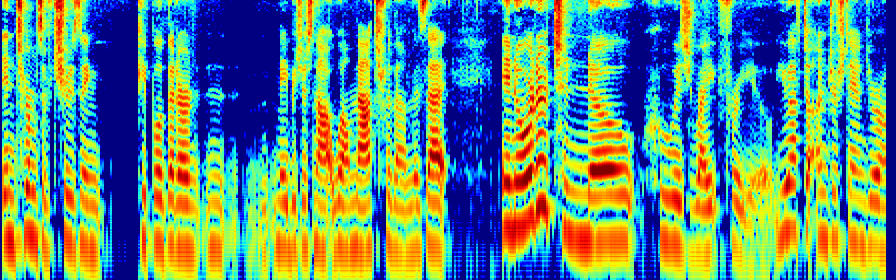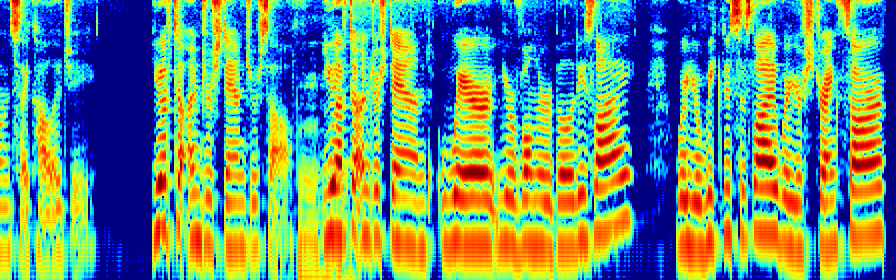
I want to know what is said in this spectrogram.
in terms of choosing people that are n- maybe just not well matched for them, is that in order to know who is right for you, you have to understand your own psychology. You have to understand yourself. You have to understand where your vulnerabilities lie, where your weaknesses lie, where your strengths are,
